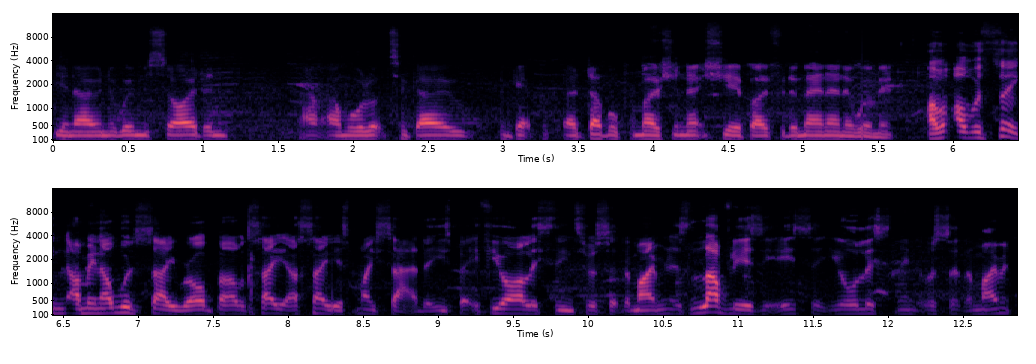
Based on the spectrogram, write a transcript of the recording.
you know, in the women's side, and and we'll look to go and get a double promotion next year, both for the men and the women. I, I would think. I mean, I would say, Rob. I would say I say this most Saturdays, but if you are listening to us at the moment, as lovely as it is that you're listening to us at the moment,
